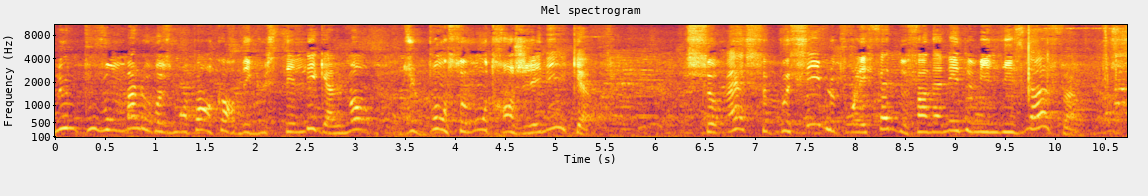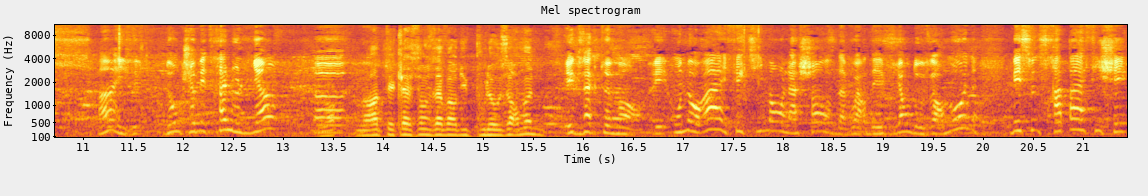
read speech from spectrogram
nous ne pouvons malheureusement pas encore déguster légalement du bon saumon transgénique. Serait-ce possible pour les fêtes de fin d'année 2019 Hein, il- donc je mettrai le lien euh, On aura peut-être la chance d'avoir du poulet aux hormones. Exactement. Et on aura effectivement la chance d'avoir des viandes aux hormones, mais ce ne sera pas affiché.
